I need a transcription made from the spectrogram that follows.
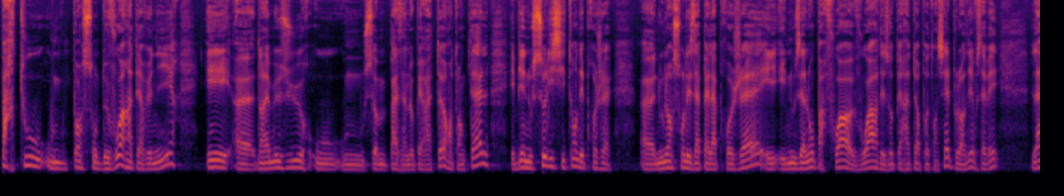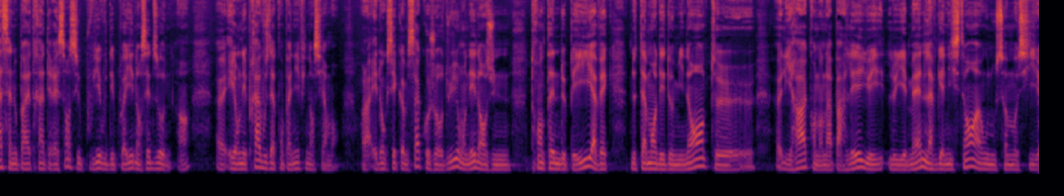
partout où nous pensons devoir intervenir et euh, dans la mesure où, nous ne sommes pas un opérateur en tant que tel, eh bien, nous sollicitons des projets. Euh, nous lançons des appels à projets et, nous allons parfois voir des opérateurs potentiels pour leur dire, vous savez, là, ça nous paraîtrait intéressant si vous pouviez vous déployer dans cette zone. Hein. Euh, et on est prêt à vous accompagner financièrement. Voilà. Et donc, c'est comme ça qu'aujourd'hui, on est dans une trentaine de pays avec notamment des dominantes, l'Irak, on en a parlé, le Yémen, l'Afghanistan, hein, où nous sommes aussi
